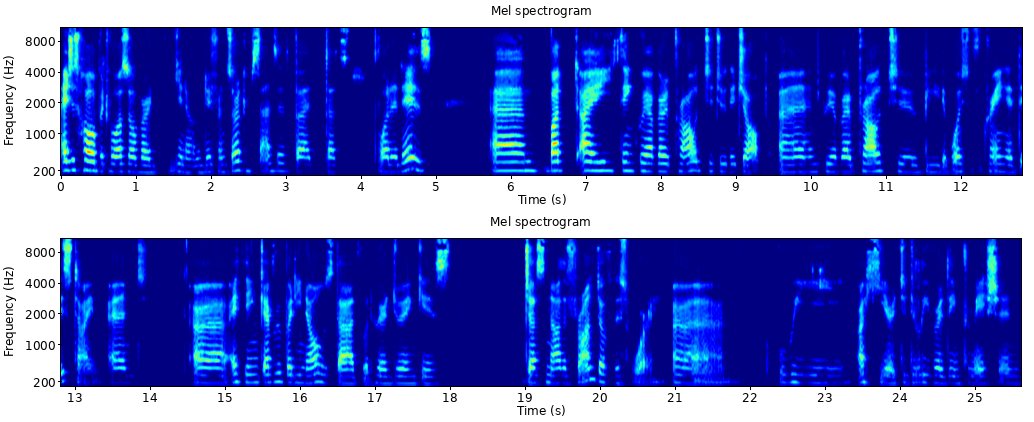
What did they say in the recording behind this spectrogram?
I just hope it was over you know different circumstances. But that's what it is. Um, but I think we are very proud to do the job, and we are very proud to be the voice of Ukraine at this time. And uh, I think everybody knows that what we are doing is just not the front of this war. Uh, we are here to deliver the information,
